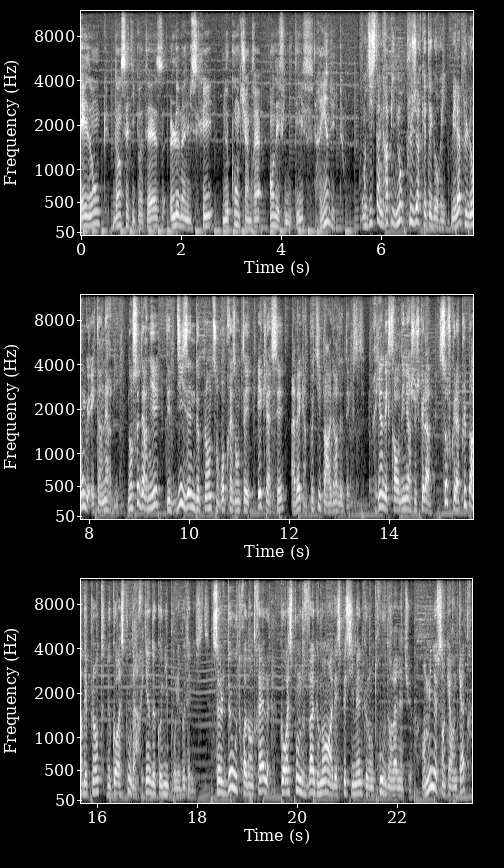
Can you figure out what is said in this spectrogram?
Et donc, dans cette hypothèse, le manuscrit ne contiendrait en définitif rien du tout. On distingue rapidement plusieurs catégories, mais la plus longue est un herbier. Dans ce dernier, des dizaines de plantes sont représentées et classées avec un petit paragraphe de texte. Rien d'extraordinaire jusque-là, sauf que la plupart des plantes ne correspondent à rien de connu pour les botanistes. Seules deux ou trois d'entre elles correspondent vaguement à des spécimens que l'on trouve dans la nature. En 1944,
